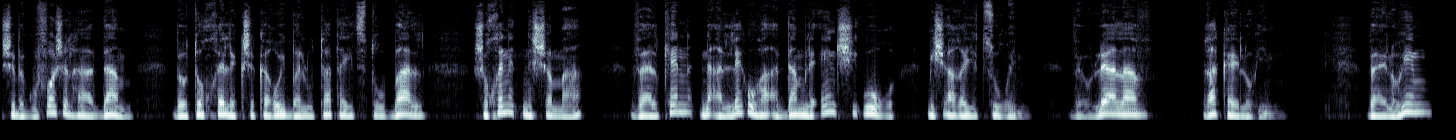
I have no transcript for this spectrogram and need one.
שבגופו של האדם, באותו חלק שקרוי בלוטת האצטרובל, שוכנת נשמה, ועל כן נעלהו האדם לאין שיעור משאר היצורים, ועולה עליו רק האלוהים. והאלוהים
